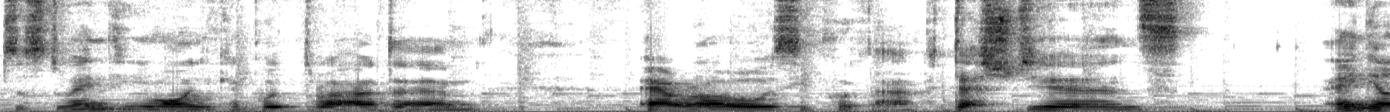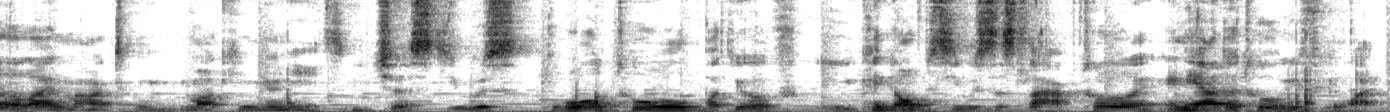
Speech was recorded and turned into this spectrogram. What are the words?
just do anything you want, you can put throughout um, arrows, you put down pedestrians, any other line marking, marking you need. You just use the wall tool, but you, you can obviously use the slab tool or any other tool you feel like.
